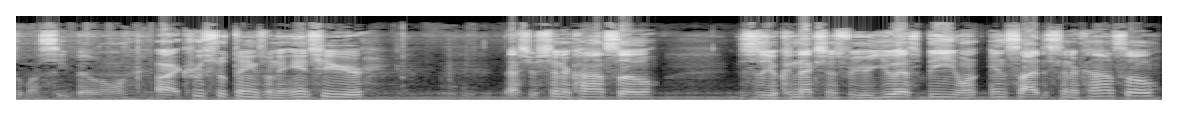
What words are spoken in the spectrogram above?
Put my seatbelt on. All right, crucial things on the interior. That's your center console. This is your connections for your USB on inside the center console.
